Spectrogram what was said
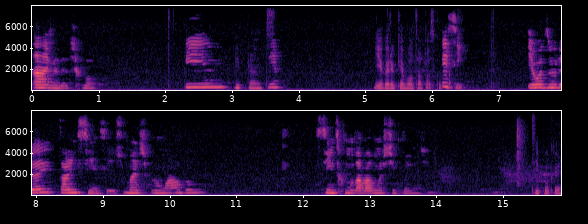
Ai meu Deus, que bom. E E pronto. Yeah. E agora quer voltar para o é secundário. assim, eu adorei estar em ciências, mas por um lado sinto que mudava algumas disciplinas. Tipo o quê?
